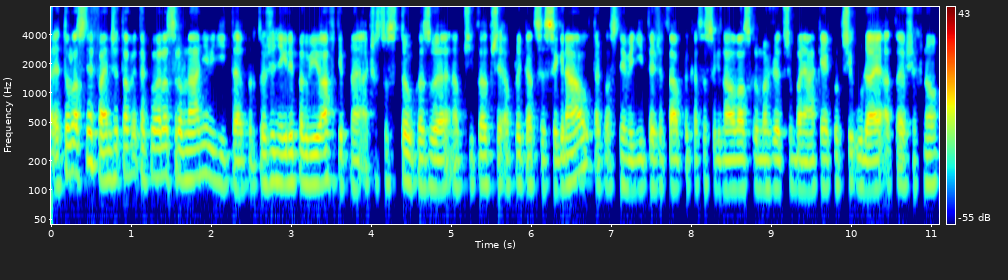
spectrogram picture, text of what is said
Je to vlastně fajn, že tam i takovéhle srovnání vidíte, protože někdy pak bývá vtipné a často se to ukazuje například při aplikaci Signál, tak vlastně vidíte, že ta aplikace Signál vás shromažďuje třeba nějaké jako tři údaje a to je všechno.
